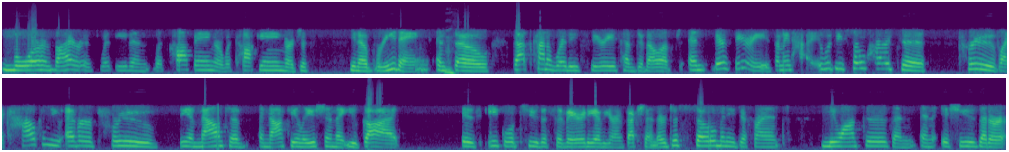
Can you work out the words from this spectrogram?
more virus with even with coughing or with talking or just, you know, breathing. And so that's kind of where these theories have developed. And they're theories. I mean, h- it would be so hard to prove. Like, how can you ever prove the amount of inoculation that you got is equal to the severity of your infection? There are just so many different nuances and, and issues that are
